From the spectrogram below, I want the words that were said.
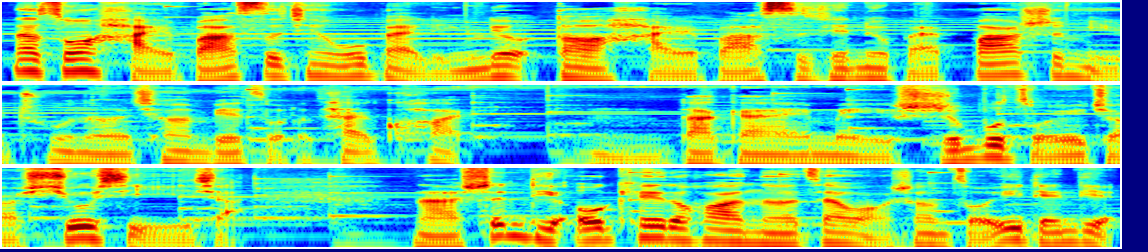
那从海拔四千五百零六到海拔四千六百八十米处呢，千万别走得太快，嗯，大概每十步左右就要休息一下。那身体 OK 的话呢，再往上走一点点，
